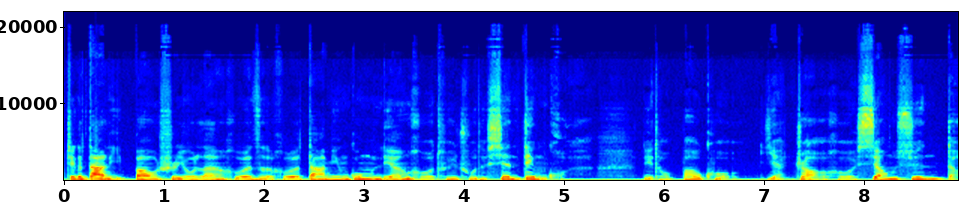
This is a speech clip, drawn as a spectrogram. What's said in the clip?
这个大礼包是由蓝盒子和大明宫联合推出的限定款，里头包括眼罩和香薰等。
